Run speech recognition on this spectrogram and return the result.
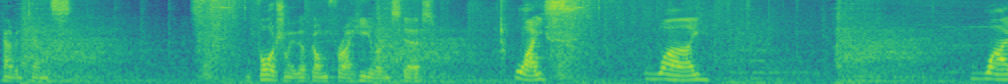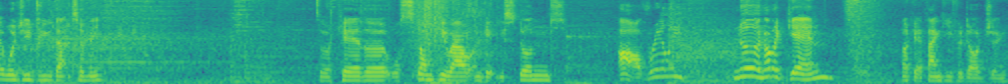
Kind of intense. Unfortunately, they've gone for a healer instead. Twice. Why? Why would you do that to me? Though, we'll stomp you out and get you stunned. Oh, really? No, not again. Okay, thank you for dodging.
